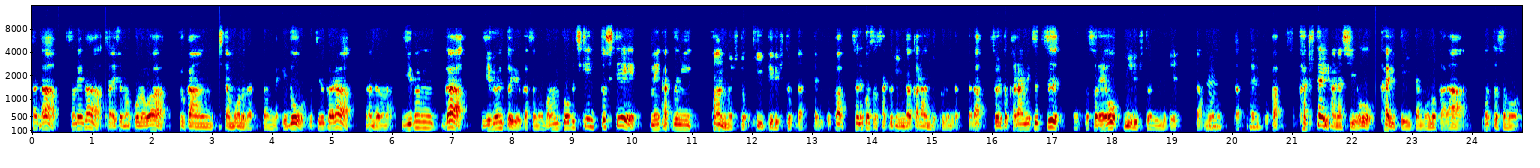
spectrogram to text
ただ、それが最初の頃は俯瞰したものだったんだけど、途中から、なんだろうな、自分が、自分というかそのバンプオブチキンとして明確にファンの人、聞いてる人だったりとか、それこそ作品が絡んでくるんだったら、それと絡めつつ、えっと、それを見る人に向けたものだったりとか、書きたい話を書いていたものから、もっとその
